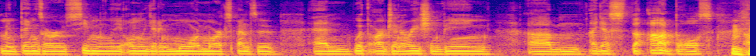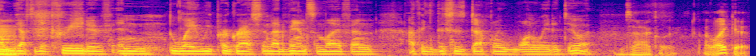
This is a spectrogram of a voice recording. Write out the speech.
I mean, things are seemingly only getting more and more expensive. And with our generation being, um, I guess, the oddballs, um, we have to get creative in the way we progress and advance in life. And I think this is definitely one way to do it. Exactly. I like it.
